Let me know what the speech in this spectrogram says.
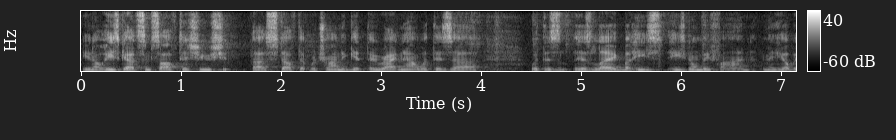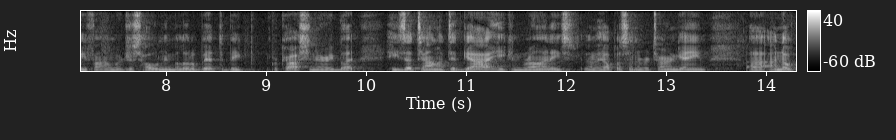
you know, he's got some soft tissue sh- uh, stuff that we're trying to get through right now with his uh, with his his leg, but he's he's going to be fine. I mean, he'll be fine. We're just holding him a little bit to be precautionary, but he's a talented guy. He can run. He's going to help us in the return game. Uh, I know.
